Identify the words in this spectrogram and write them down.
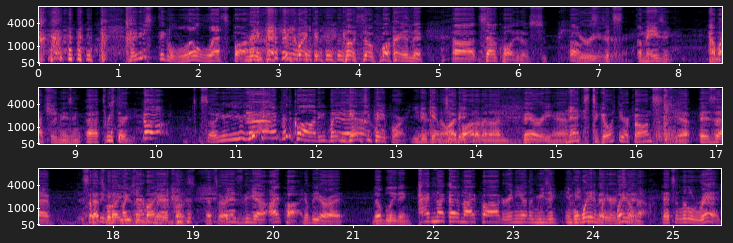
Maybe you should stick a little less far. Maybe I didn't quite go- go so far in there. Uh, sound quality though is Oh, superior. it's, it's amazing. How much? Absolutely amazing. Uh, 330 So you're, you're, you're paying for the quality, but you get what you pay for. You do get no, what you I pay bought them, and I'm very happy. Next, to go with the earphones, Yep. is uh, something what I use with my earphones. That's all right. Is the uh, iPod. You'll be all right. No bleeding. I have not got an iPod or any other music MP3 Well, wait a player minute. Wait a until minute. now. That's a little red.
